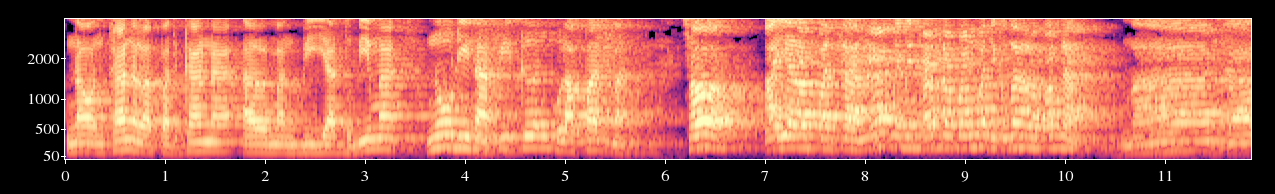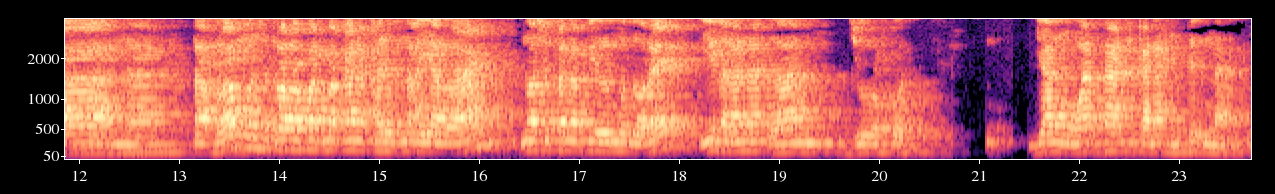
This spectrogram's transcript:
naon kana lapad kana alman piyatu bima nu dinapikeun ku lapad mah. So aya lapad kana meme karat lapad mah jikumaha lapadna. Makana tahlamun setelah lapad makana kaharupna aya lam nu asup kana fil mudhari ieu ngaranna lam juhud. Jang watan kana henteuna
